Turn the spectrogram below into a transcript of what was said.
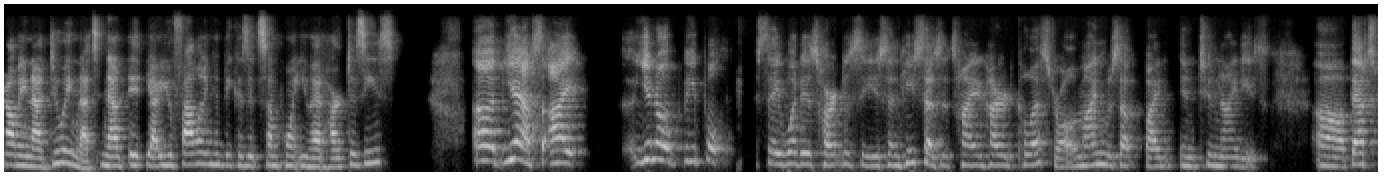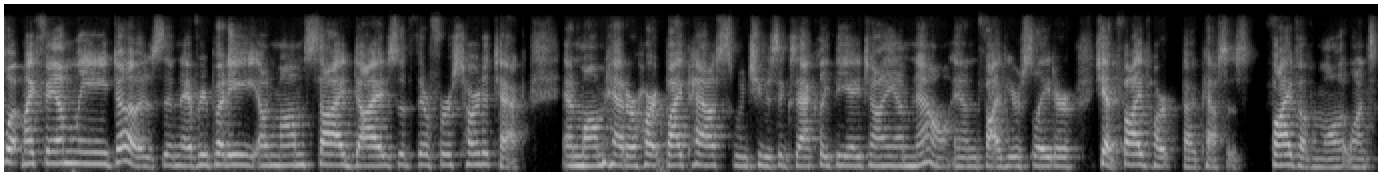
probably not doing that. Now, it, are you following him because at some point you had heart disease? Uh, yes, I, you know, people say, what is heart disease? And he says it's high hard cholesterol. And mine was up by in 290s. Uh, that's what my family does. And everybody on mom's side dies of their first heart attack. And mom had her heart bypass when she was exactly the age I am now. And five years later, she had five heart bypasses, five of them all at once.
